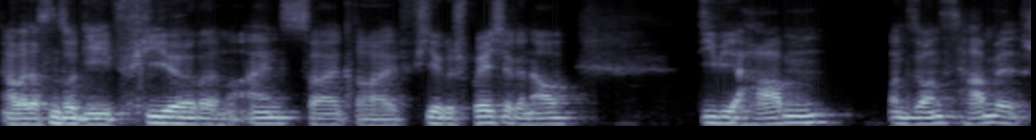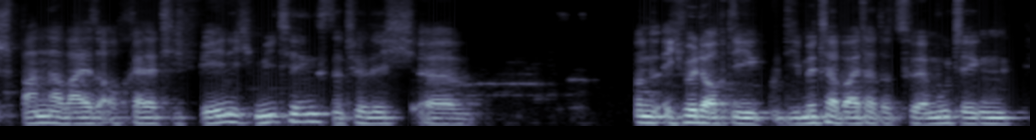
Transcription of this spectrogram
aber das sind so die vier, warte mal, eins, zwei, drei, vier Gespräche genau, die wir haben, und sonst haben wir spannenderweise auch relativ wenig Meetings. Natürlich, äh, und ich würde auch die, die Mitarbeiter dazu ermutigen,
